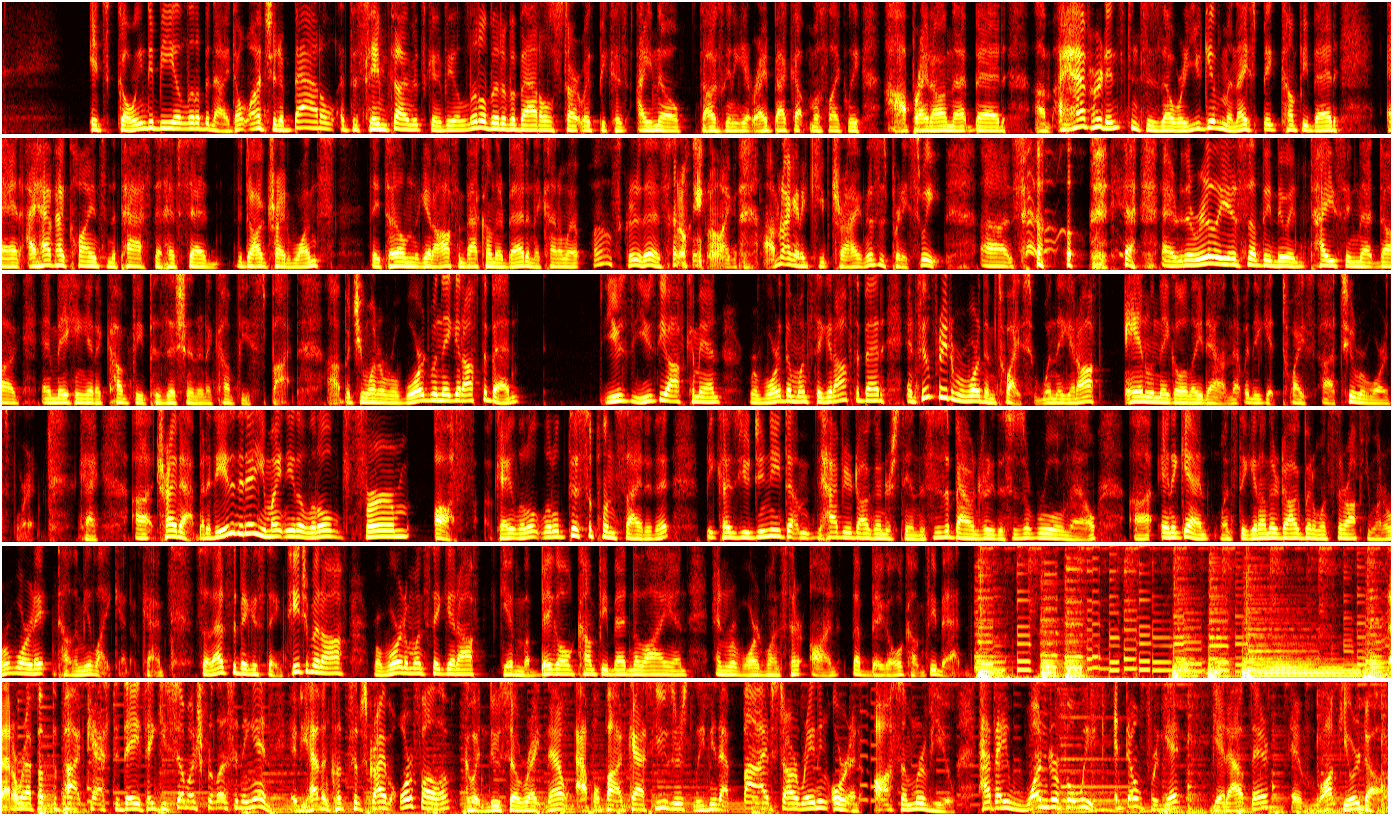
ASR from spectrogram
It's going to be a little bit now. I don't want you to battle. At the same time, it's going to be a little bit of a battle to start with because I know dog's going to get right back up, most likely, hop right on that bed. Um, I have heard instances though where you give them a nice, big, comfy bed, and I have had clients in the past that have said the dog tried once they tell them to get off and back on their bed, and they kind of went, "Well, screw this. I don't, you know, like I'm not going to keep trying. This is pretty sweet." Uh, so, yeah, there really is something to enticing that dog and making it a comfy position and a comfy spot. Uh, but you want to reward when they get off the bed. Use the use the off command. Reward them once they get off the bed, and feel free to reward them twice when they get off and when they go lay down. That way they get twice uh, two rewards for it. Okay, uh, try that. But at the end of the day, you might need a little firm off okay? Little little discipline side of it because you do need to um, have your dog understand this is a boundary this is a rule now. Uh, and again once they get on their dog bed once they're off you want to reward it and tell them you like it okay? So that's the biggest thing. Teach them it off reward them once they get off give them a big old comfy bed to lie in and reward once they're on the big old comfy bed That'll wrap up the podcast today. Thank you so much for listening in. If you haven't clicked subscribe or follow, go ahead and do so right now. Apple Podcast users, leave me that five star rating or an awesome review. Have a wonderful week. And don't forget, get out there and walk your dog.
